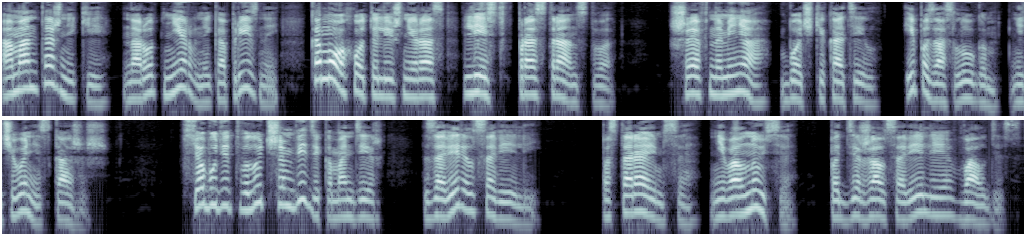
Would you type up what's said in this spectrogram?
А монтажники — народ нервный, капризный, кому охота лишний раз лезть в пространство? Шеф на меня бочки катил. И по заслугам, ничего не скажешь. «Все будет в лучшем виде, командир», — заверил Савелий. «Постараемся, не волнуйся», — поддержал Савелия Валдис.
